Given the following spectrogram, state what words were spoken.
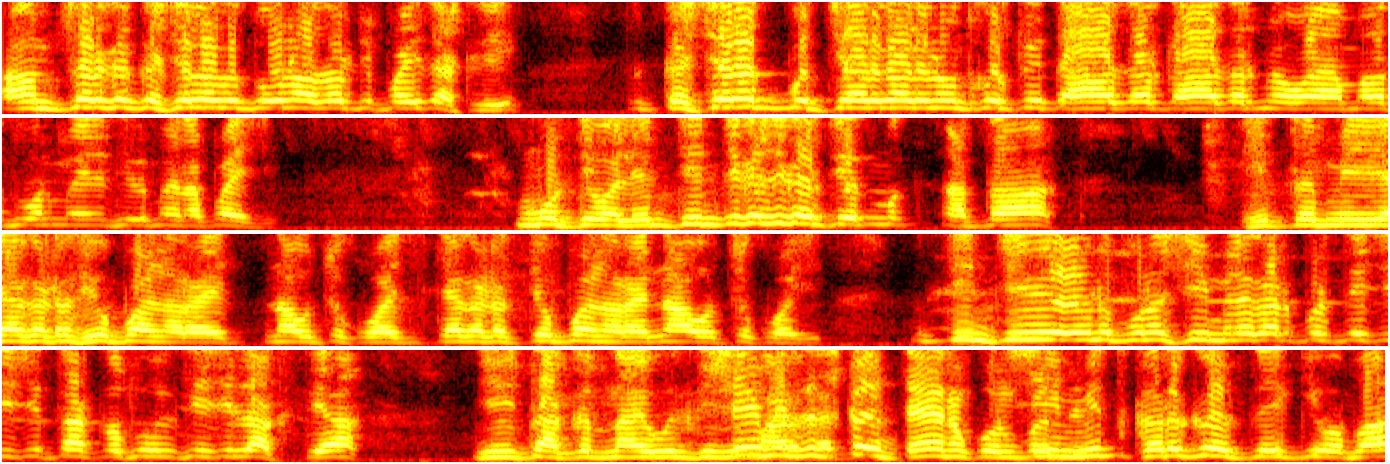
आमच्यासारखं कशाला दोन हजार टिपाईत असली? तर कशाला चार गाड्या नोंद करतोय? दहा हजार दहा हजार मिळवा आम्हाला दोन महिने दीड महिना पाहिजे. मोठीवाले. आणि त्यांची कशी करतात? मग आता इथं मी या गटात ह्यो पळणार आहे नाव चुकवायचं त्या गटात त्यो पळणार आहे नाव चुकवायची. त्यांची वेळेनं पुन्हा सीमेला गाठ पडते जी ताकद होईल त्याची लागत्या. जी ताकद नाही होईल तिची. कळतंय ना कोण. सीमित खरं कळतंय की बाबा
